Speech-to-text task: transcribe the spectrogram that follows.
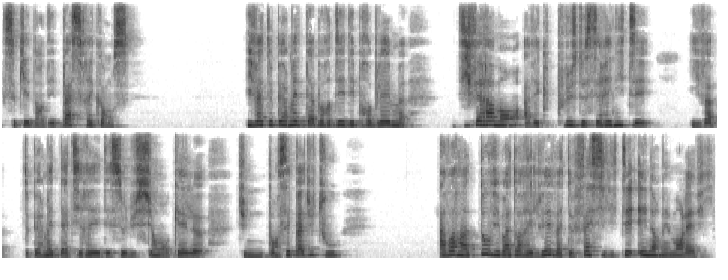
ce qui est dans des basses fréquences. Il va te permettre d'aborder des problèmes différemment, avec plus de sérénité. Il va te permettre d'attirer des solutions auxquelles tu ne pensais pas du tout avoir un taux vibratoire élevé va te faciliter énormément la vie.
